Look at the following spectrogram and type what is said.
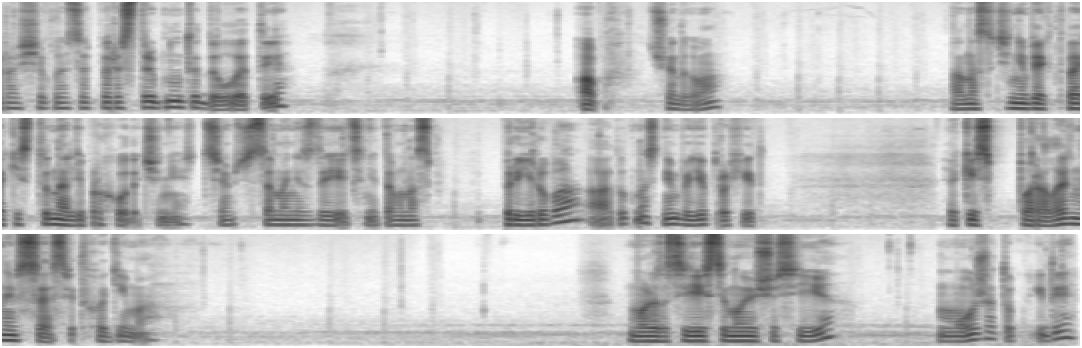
краще би це перестрибнути, долети. Оп, чудово. А у нас тут ніби як два якісь тунелі проходить, чи ні? Чим це мені здається? Ні, там у нас прірва, а тут у нас ніби є прохід. Якийсь паралельний всесвіт, ходімо. Може, за цією стіною щось є? Може, так іди.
